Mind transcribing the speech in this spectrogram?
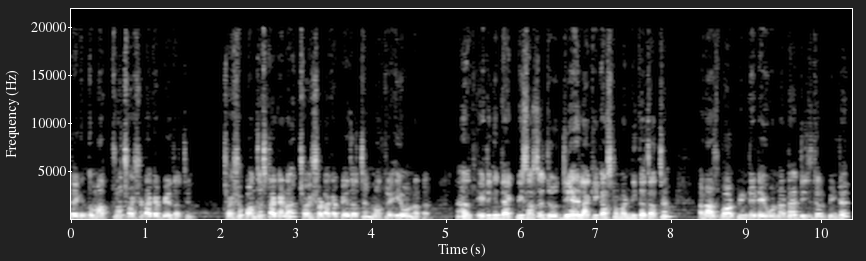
এটা কিন্তু মাত্র ছয়শো টাকা পেয়ে যাচ্ছেন। ছয়শো পঞ্চাশ টাকা না, ছয়শো টাকা পেয়ে যাচ্ছেন মাত্র এই ওড়নাটা হ্যাঁ এটা কিন্তু এক পিস আছে, যে- লাকি কাস্টমার নিতে চাচ্ছেন রাজবাহার প্রিন্টেড এই ওড়নাটা ডিজিটাল প্রিন্টেড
